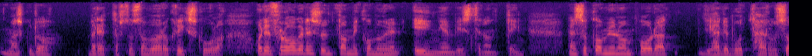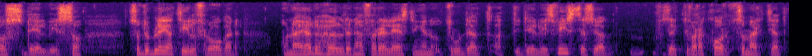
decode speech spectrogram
man skulle då berätta förstås om Vörå krigsskola. Och det frågades runt om i kommunen, ingen visste någonting. Men så kom ju någon på då att de hade bott här hos oss delvis. Så, så då blev jag tillfrågad. Och när jag då höll den här föreläsningen och trodde att, att de delvis visste så jag försökte vara kort så märkte jag att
